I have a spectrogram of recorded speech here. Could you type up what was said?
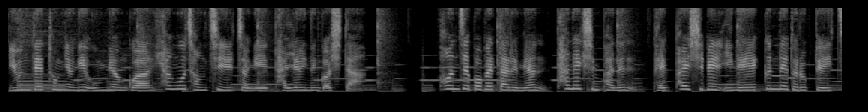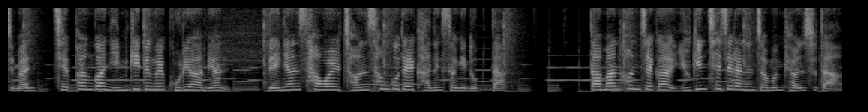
윤 대통령의 운명과 향후 정치 일정이 달려있는 것이다. 헌재법에 따르면 탄핵 심판은 180일 이내에 끝내도록 돼 있지만 재판관 임기 등을 고려하면 내년 4월 전 선고될 가능성이 높다. 다만 헌재가 6인 체제라는 점은 변수다.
